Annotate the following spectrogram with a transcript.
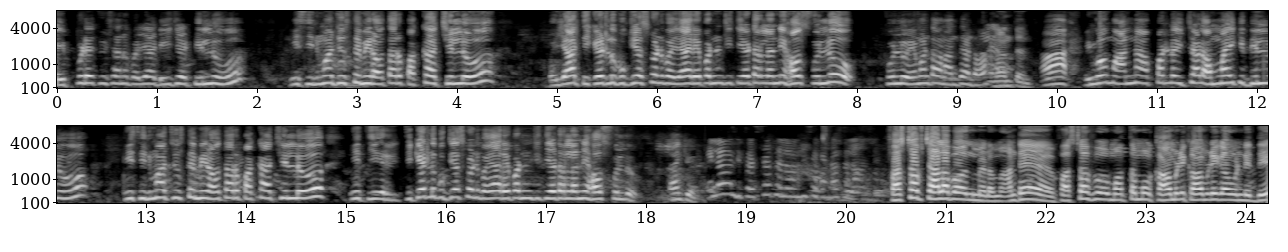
ఇప్పుడే చూశాను భయ్యా డీజే టిల్లు. ఈ సినిమా చూస్తే మీరు అవుతారు పక్కా చిల్లు. భయ్యా టికెట్లు బుక్ చేసుకోండి భయ్యా. రేపటి నుంచి థియేటర్లు అన్ని హౌస్ ఫుల్ ఫుల్ ఏమంటావు అంతే అంటావా? ఇంకో మా అన్న అప్పట్లో ఇచ్చాడు అమ్మాయికి దిల్లు. ఈ సినిమా చూస్తే మీరు అవుతారు పక్కా చిల్లు. ఈ టికెట్లు బుక్ చేసుకోండి భయ్యా. రేపటి నుంచి థియేటర్లు అన్ని హౌస్ ఫుల్ ఫస్ట్ హాఫ్ ఎలా ఉంది? సెకండ్ హాఫ్ ఎలా ఉంది? ఫస్ట్ హాఫ్ చాలా బాగుంది మేడం. అంటే ఫస్ట్ హాఫ్ మొత్తం కామెడీ కామెడీగా ఉండిద్ది.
